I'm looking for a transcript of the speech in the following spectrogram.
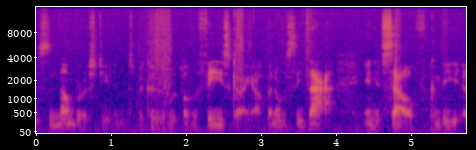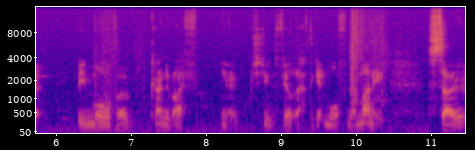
is the number of students because of the, of the fees going up, and obviously that in itself can be uh, be more of a kind of I, you know, students feel they have to get more for their money. So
